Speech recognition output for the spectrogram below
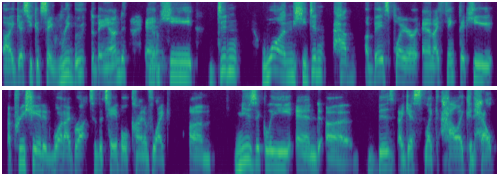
I guess you could say reboot the band, and yeah. he didn't one, he didn't have a bass player, and I think that he appreciated what I brought to the table, kind of like um, musically and uh, biz. I guess like how I could help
